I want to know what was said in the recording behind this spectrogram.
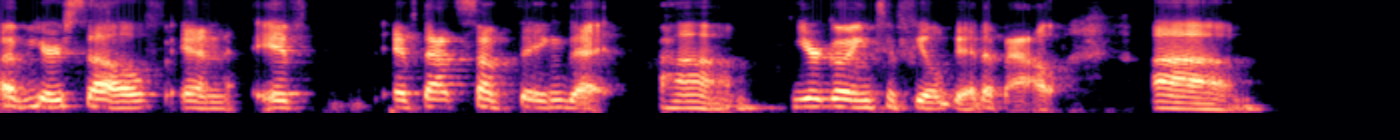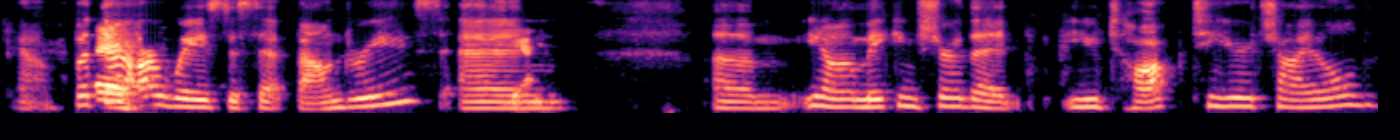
of yourself and if if that's something that um, you're going to feel good about. Um, yeah, but there and, are ways to set boundaries and, yeah. um, you know, making sure that you talk to your child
